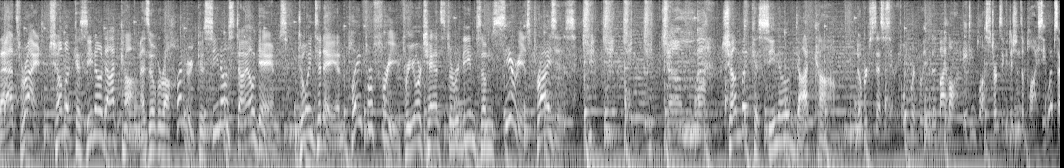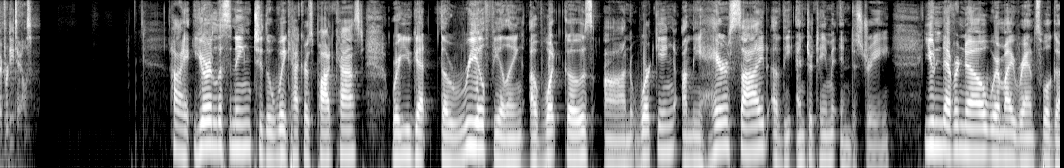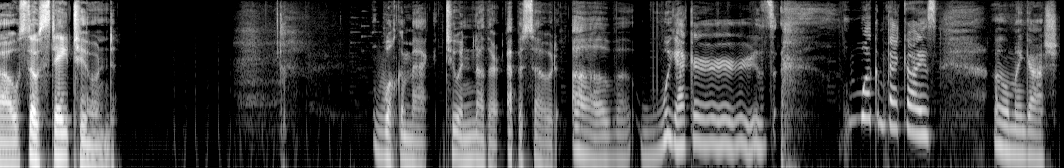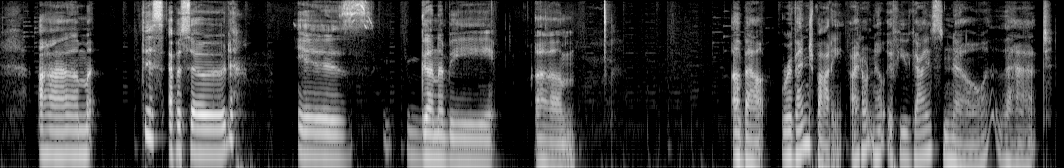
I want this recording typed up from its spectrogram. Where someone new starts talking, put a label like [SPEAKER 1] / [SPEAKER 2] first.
[SPEAKER 1] That's right. ChumbaCasino.com has over 100 casino style games. Join today and play for free for your chance to redeem some serious prizes. ChumbaCasino.com. No purchase necessary. Full prohibited by law. 18 plus terms and conditions apply. See website for details.
[SPEAKER 2] Hi, you're listening to the Wig Hackers podcast, where you get the real feeling of what goes on working on the hair side of the entertainment industry. You never know where my rants will go, so stay tuned. Welcome back to another episode of Wig Hackers. Welcome back, guys. Oh my gosh. Um, this episode is gonna be um about Revenge Body. I don't know if you guys know that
